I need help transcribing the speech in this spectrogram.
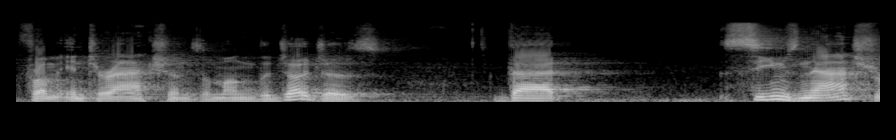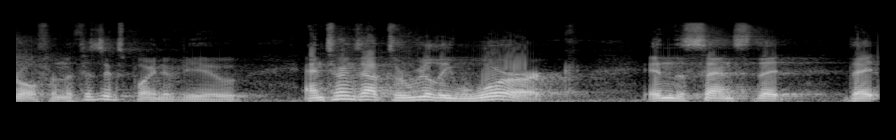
from interactions among the judges that seems natural from the physics point of view and turns out to really work in the sense that, that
